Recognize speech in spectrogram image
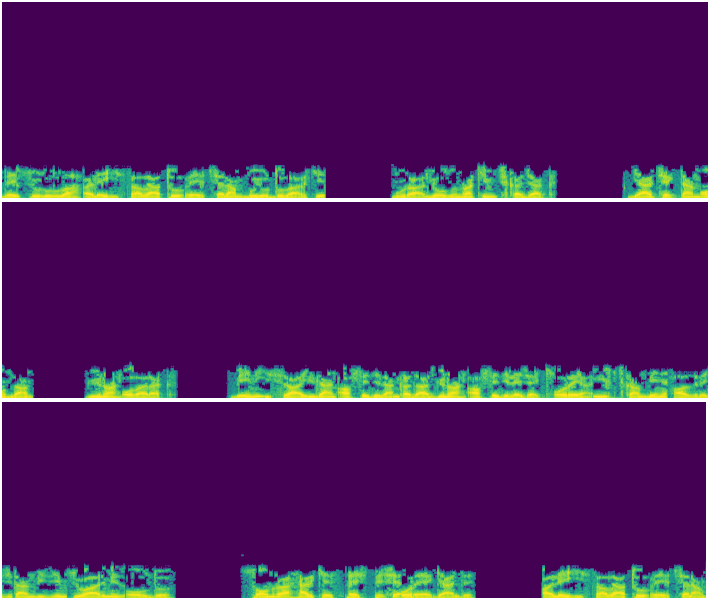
Resulullah aleyhissalatu vesselam buyurdular ki, Murar yoluna kim çıkacak? Gerçekten ondan, günah olarak, Beni İsrail'den affedilen kadar günah affedilecek. Oraya ilk çıkan Beni Hazreci'den bizim süvarimiz oldu. Sonra herkes peş peşe oraya geldi. Aleyhissalatu vesselam.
